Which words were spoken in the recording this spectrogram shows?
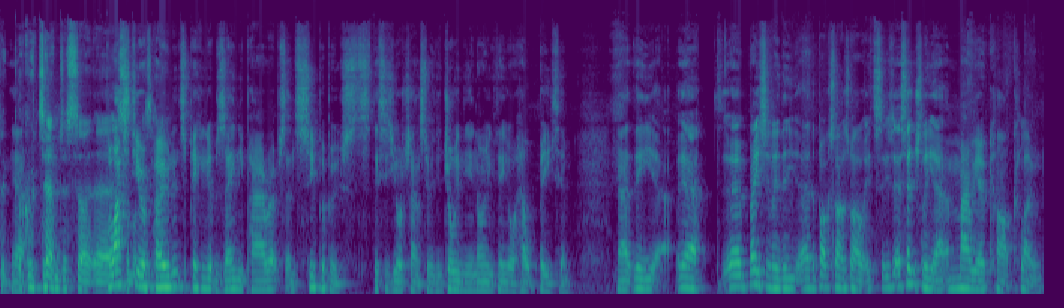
the Yeah. good term to so, uh, Blast your this game. opponents, picking up zany power ups and super boosts. This is your chance to either join the annoying thing or help beat him. Now the uh, yeah, uh, basically the uh, the box art as well. It's, it's essentially a Mario Kart clone.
